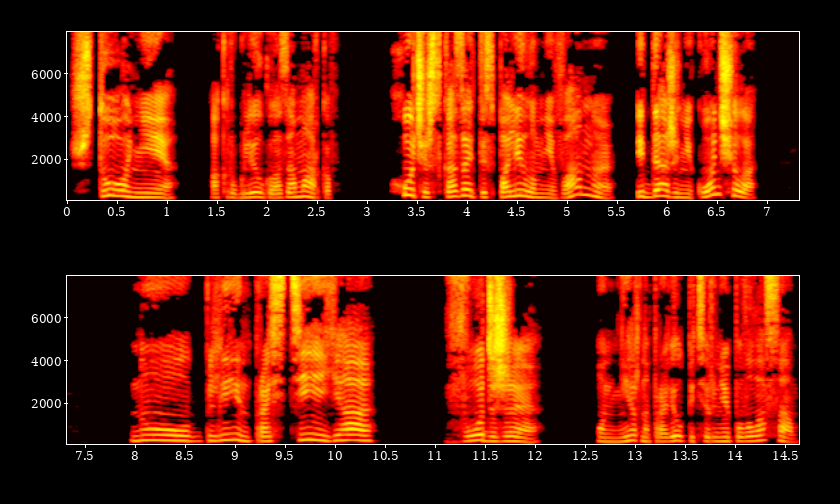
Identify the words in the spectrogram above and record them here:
«Что не?» — округлил глаза Марков. «Хочешь сказать, ты спалила мне ванную и даже не кончила?» «Ну, блин, прости, я...» «Вот же...» Он нервно провел пятерней по волосам.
